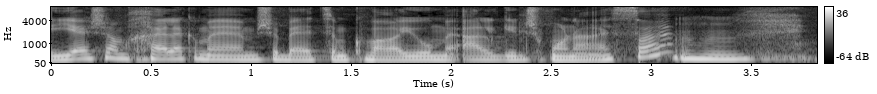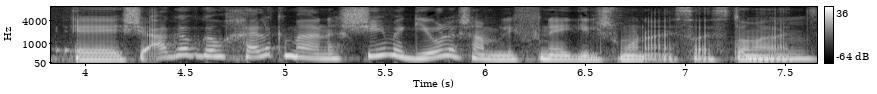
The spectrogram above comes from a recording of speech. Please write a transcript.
יש שם חלק מהם שבעצם כבר היו מעל גיל 18, uh, שאגב גם חלק מהאנשים הגיעו לשם לפני גיל 18, זאת אומרת,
